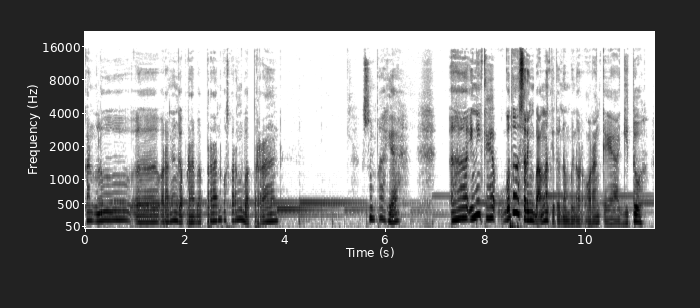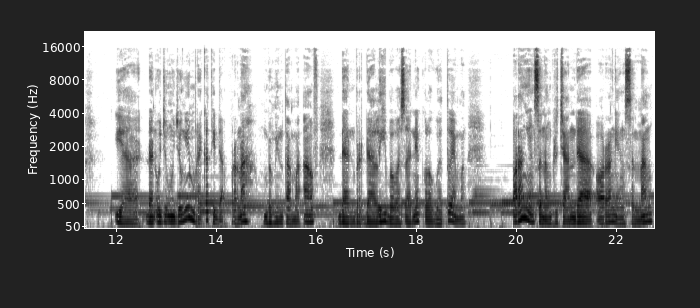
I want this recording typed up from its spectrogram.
Kan lu uh, orangnya nggak pernah baperan kok sekarang lu baperan? Sumpah ya. Uh, ini kayak gue tuh sering banget gitu nemuin orang-orang kayak gitu. Ya dan ujung-ujungnya mereka tidak pernah meminta maaf dan berdalih bahwasannya kalau gue tuh emang orang yang senang bercanda orang yang senang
